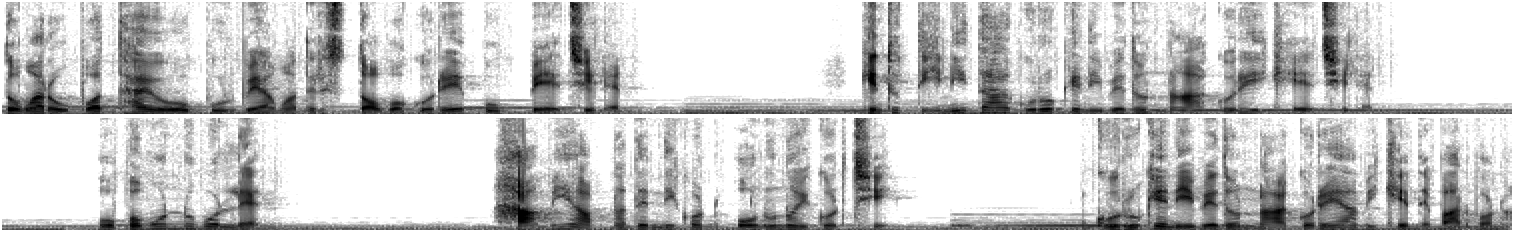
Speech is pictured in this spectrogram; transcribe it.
তোমার উপাধ্যায়ও পূর্বে আমাদের স্তব করে পুপ পেয়েছিলেন। কিন্তু তিনি তা গুরুকে নিবেদন না করেই খেয়েছিলেন। উপমন্যু বললেন, আমি আপনাদের নিকট অনুনয় করছি। গুরুকে নিবেদন না করে আমি খেতে পারব না।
